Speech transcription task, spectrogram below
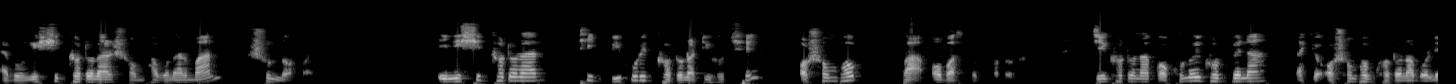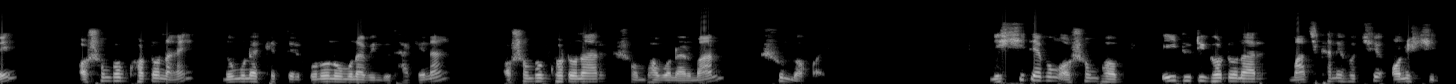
এবং নিশ্চিত ঘটনার সম্ভাবনার মান শূন্য হয়। এই নিশ্চিত ঘটনার ঠিক বিপরীত ঘটনাটি হচ্ছে অসম্ভব বা অবাস্তব ঘটনা। যে ঘটনা কখনোই ঘটবে না, তাকে অসম্ভব ঘটনা বলে। অসম্ভব ঘটনায় নমুনা ক্ষেত্রের কোনো নমুনা বিন্দু থাকে না। অসম্ভব ঘটনার সম্ভাবনার মান শূন্য হয়। নিশ্চিত এবং অসম্ভব এই দুটি ঘটনার মাঝখানে হচ্ছে অনিশ্চিত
